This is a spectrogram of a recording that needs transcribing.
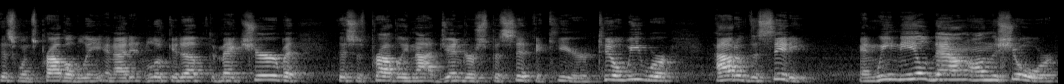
this one's probably, and I didn't look it up to make sure, but this is probably not gender specific here, till we were out of the city and we kneeled down on the shore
